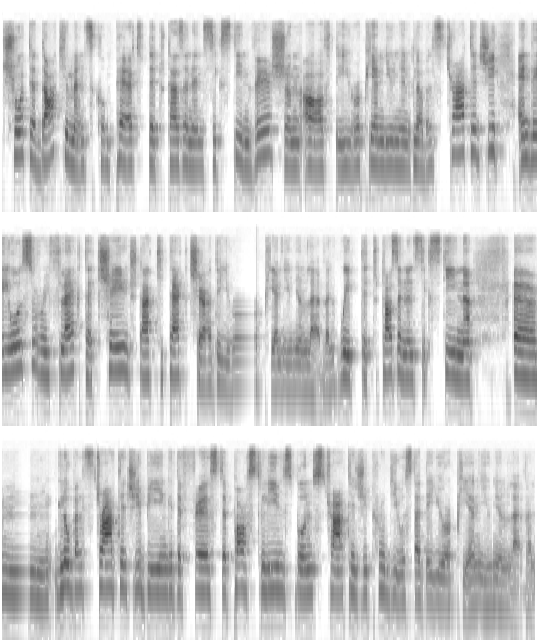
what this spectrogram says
shorter documents compared to the 2016 version of the European Union Global Strategy, and they also reflect a changed architecture at the European Union level, with the 2016 um, global strategy being the first post-Lisbon strategy produced at the European Union level.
